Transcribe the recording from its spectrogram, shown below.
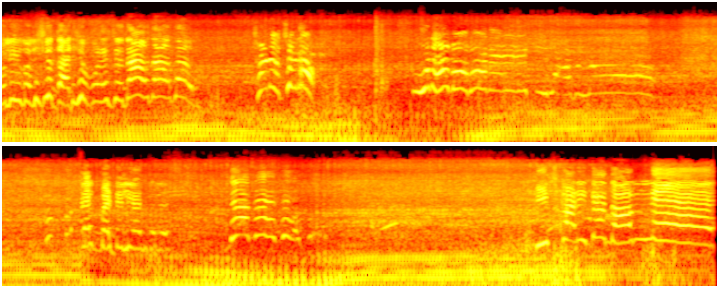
গলি গলিতে দাঁড়িয়ে পড়েছে। দাও দাও দাও। লাগল? এক ব্যাটালিয়ন করে দে দে দে পিচকারিতে দম নেই।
